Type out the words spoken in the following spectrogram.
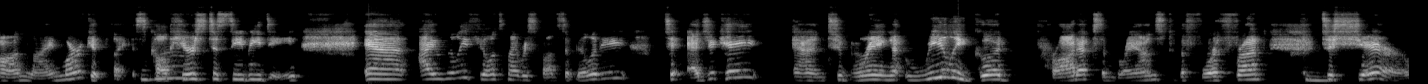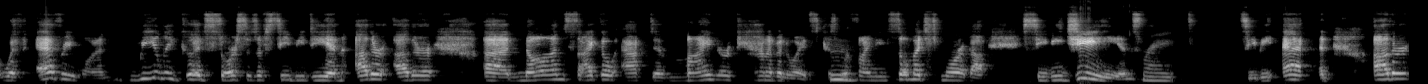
online marketplace mm-hmm. called Here's to CBD. And I really feel it's my responsibility to educate and to bring really good products and brands to the forefront mm-hmm. to share with everyone really good sources of CBD and other other uh, non psychoactive minor cannabinoids because mm. we're finding so much more about CBG and right. CBN and other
